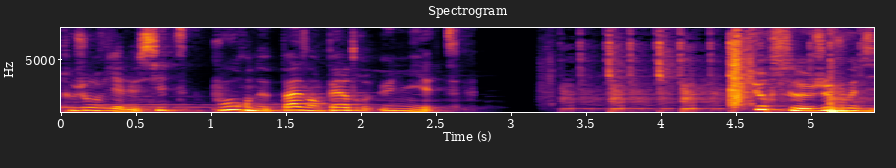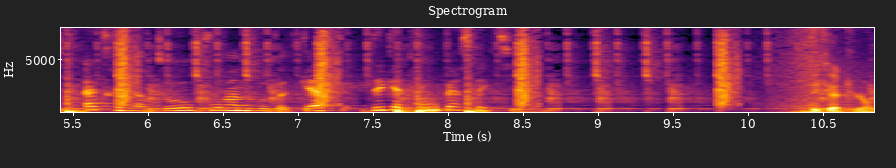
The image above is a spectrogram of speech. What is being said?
toujours via le site, pour ne pas en perdre une miette. Sur ce, je vous dis à très bientôt pour un nouveau podcast Décathlon Perspectives. Décathlon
